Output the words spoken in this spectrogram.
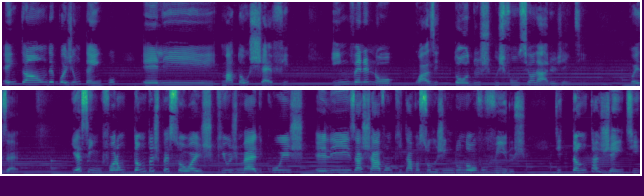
Então, depois de um tempo, ele matou o chefe e envenenou quase todos os funcionários, gente. Pois é. E assim, foram tantas pessoas que os médicos eles achavam que estava surgindo um novo vírus de tanta gente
